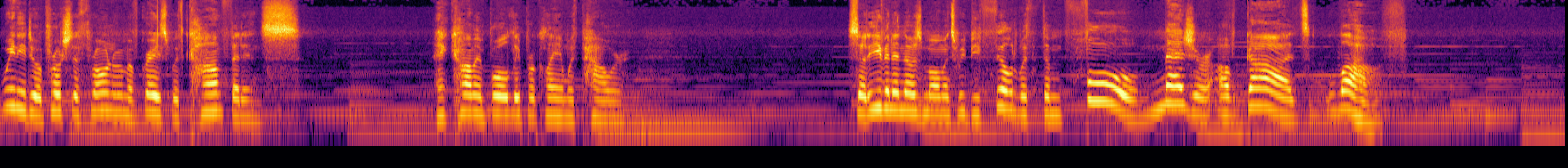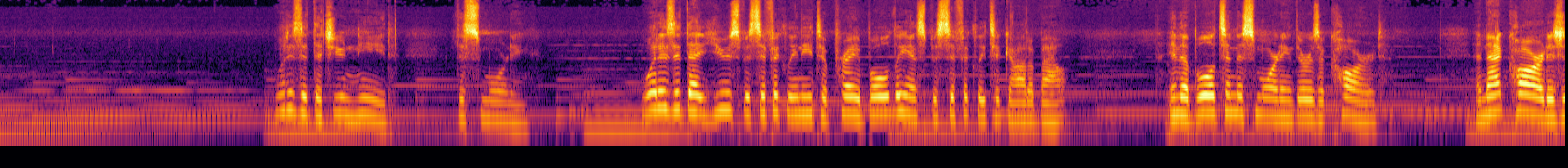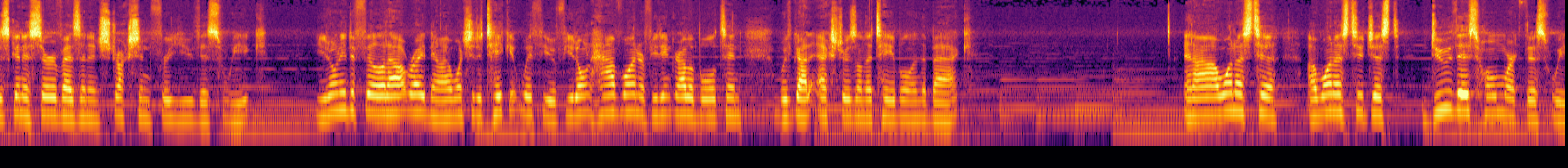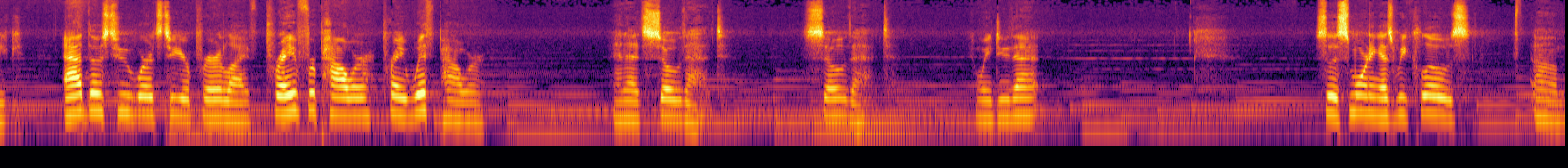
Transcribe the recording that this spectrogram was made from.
We need to approach the throne room of grace with confidence and come and boldly proclaim with power so that even in those moments we'd be filled with the full measure of God's love. What is it that you need this morning? What is it that you specifically need to pray boldly and specifically to God about? In the bulletin this morning, there is a card. And that card is just going to serve as an instruction for you this week. You don't need to fill it out right now. I want you to take it with you. If you don't have one or if you didn't grab a bulletin, we've got extras on the table in the back. And I want us to I want us to just do this homework this week. Add those two words to your prayer life. Pray for power, pray with power, and add so that. So that. Can we do that? So this morning, as we close, um,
